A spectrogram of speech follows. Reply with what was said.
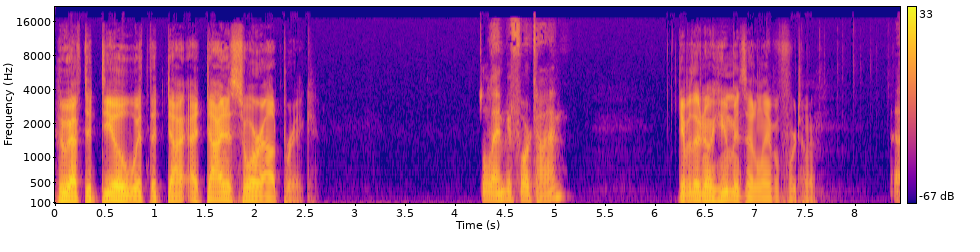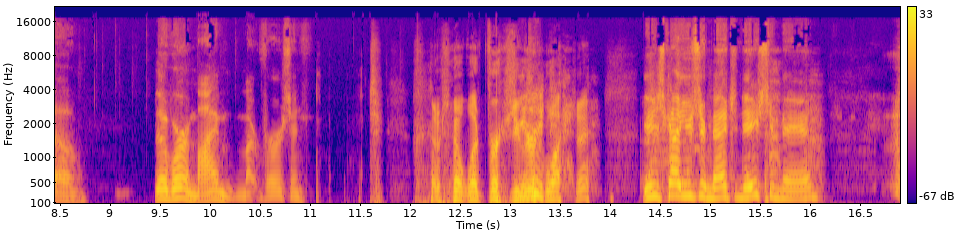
who have to deal with the di- a dinosaur outbreak. The Land Before Time. Yeah, but there are no humans in Land Before Time. Oh, there were in my version. I don't know what version You you're just- watching. You just gotta use your imagination, man.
